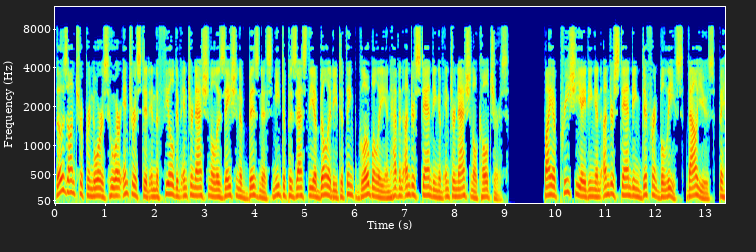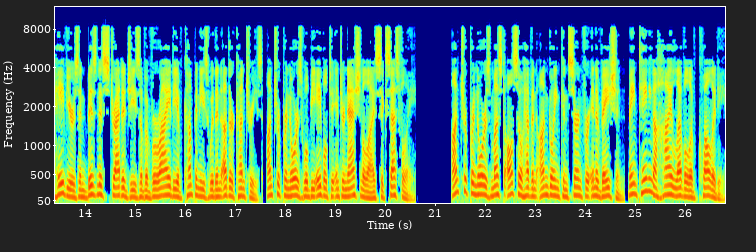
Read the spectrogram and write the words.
Those entrepreneurs who are interested in the field of internationalization of business need to possess the ability to think globally and have an understanding of international cultures. By appreciating and understanding different beliefs, values, behaviors and business strategies of a variety of companies within other countries, entrepreneurs will be able to internationalize successfully. Entrepreneurs must also have an ongoing concern for innovation, maintaining a high level of quality,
